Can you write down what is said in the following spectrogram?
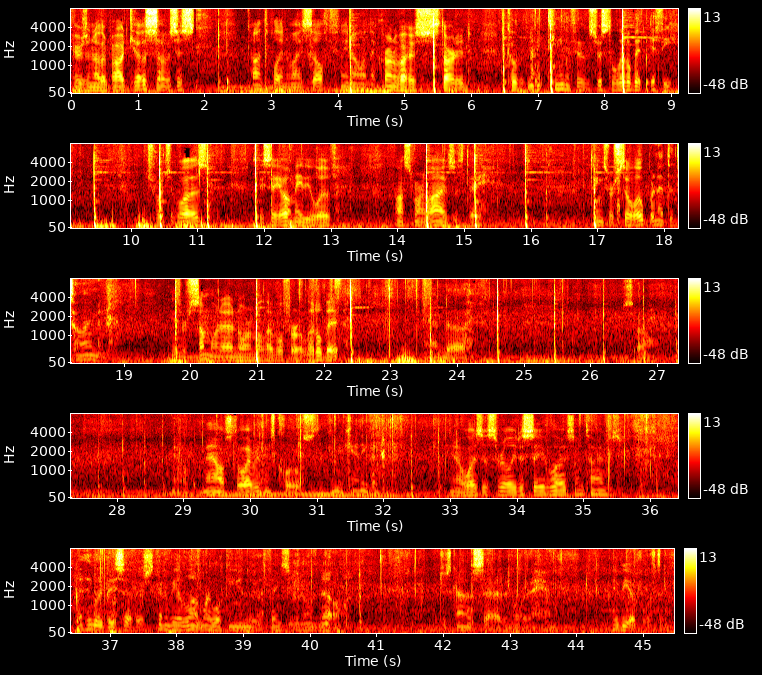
Here's another podcast. I was just contemplating myself, you know, when the coronavirus started, COVID 19, if it was just a little bit iffy, which, which it was. They say, oh, maybe we would have lost more lives if they things were still open at the time and things were somewhat at a normal level for a little bit. And uh, so, you know, but now still everything's closed. And you can't even, you know, was this really to save lives sometimes? I think, like they said, there's going to be a lot more looking into the things that you don't know, which is kind of sad in a way, maybe uplifting.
